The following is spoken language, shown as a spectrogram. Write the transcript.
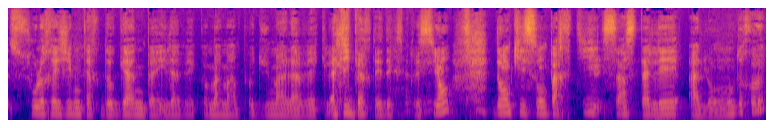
sous le régime d'Erdogan, ben, il avait quand même un peu du mal avec la liberté d'expression. Donc ils sont partis s'installer à Londres.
